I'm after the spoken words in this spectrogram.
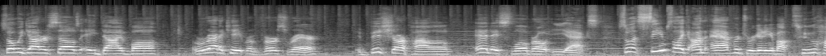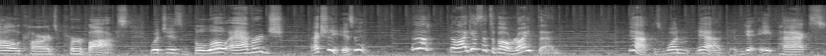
so we got ourselves a Dive Ball, Eradicate Reverse Rare, a Bisharp Holo, and a Slowbro EX. So it seems like on average we're getting about two holo cards per box, which is below average. Actually, is it? Eh, no, I guess that's about right then. Yeah, because one, yeah, we get eight packs.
